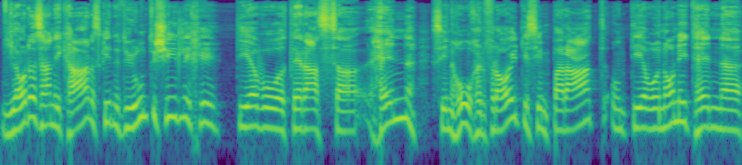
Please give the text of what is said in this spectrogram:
Ja, das habe ich gehabt. Es gibt natürlich unterschiedliche. Die, die eine Terrasse haben, sind hoch erfreut, die sind parat. Und die, die noch nicht haben, äh,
